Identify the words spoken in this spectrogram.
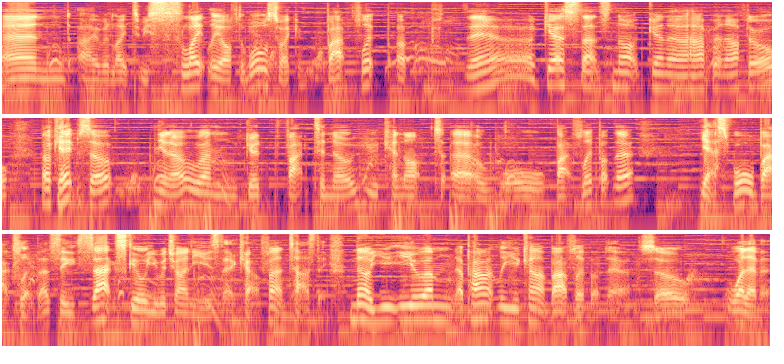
And I would like to be slightly off the wall so I can backflip up there. I guess that's not gonna happen after all. Okay, so, you know, um, good fact to know, you cannot uh, wall backflip up there. Yes, wall backflip. That's the exact skill you were trying to use there, Cal. Fantastic. No, you you um apparently you can't backflip up there. So whatever.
